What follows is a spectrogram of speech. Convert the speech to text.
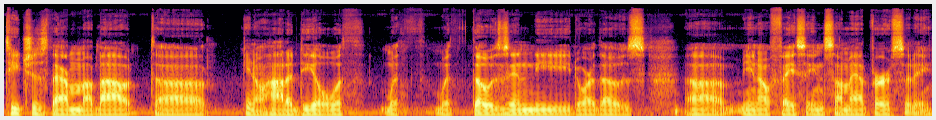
teaches them about uh, you know how to deal with with with those in need or those uh, you know facing some adversity.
